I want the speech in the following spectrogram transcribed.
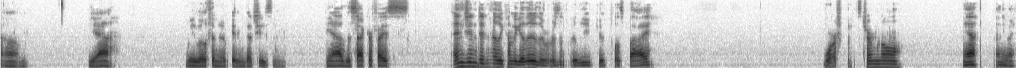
Um, yeah, we both ended up getting duchies, and yeah, the sacrifice engine didn't really come together. There wasn't really good plus buy. Wharf put its terminal. Yeah, anyway.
